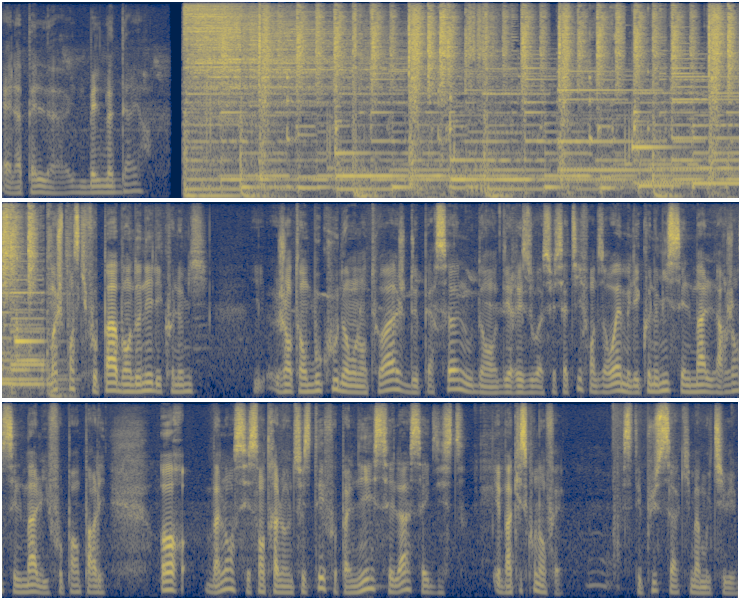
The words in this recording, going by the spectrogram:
Elle appelle euh, une belle note derrière. Moi, je pense qu'il ne faut pas abandonner l'économie. J'entends beaucoup dans mon entourage de personnes ou dans des réseaux associatifs en disant ouais mais l'économie c'est le mal, l'argent c'est le mal, il faut pas en parler. Or, bah non, c'est central dans une société, il faut pas le nier, c'est là, ça existe. Et ben qu'est-ce qu'on en fait? C'était plus ça qui m'a motivé.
